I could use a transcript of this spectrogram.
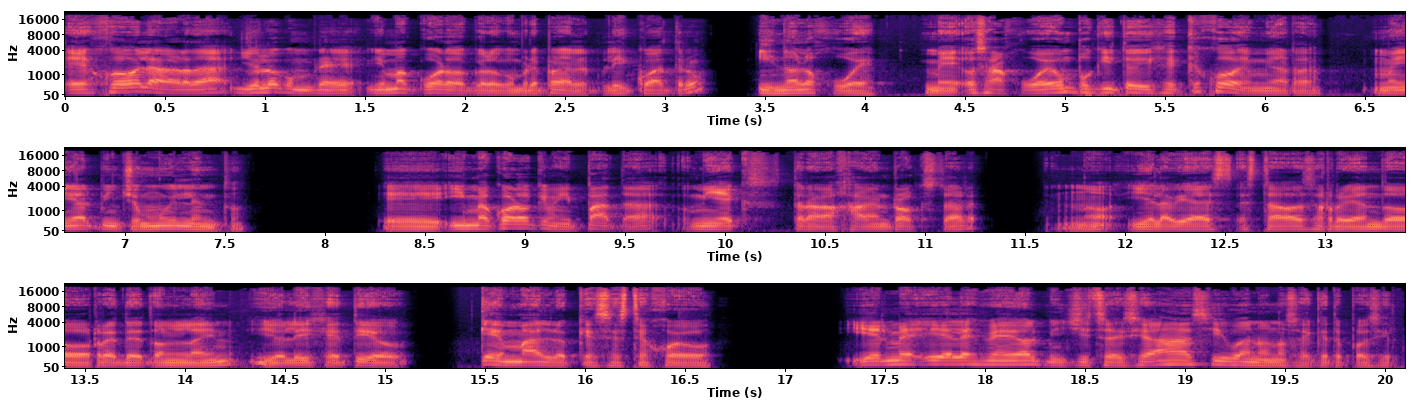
el juego, la verdad, yo lo compré. Yo me acuerdo que lo compré para el Play 4 y no lo jugué. Me, o sea, jugué un poquito y dije, ¿qué juego de mierda? Me iba al pincho muy lento. Eh, y me acuerdo que mi pata, mi ex, trabajaba en Rockstar, ¿no? Y él había es- estado desarrollando Red Dead Online. Y yo le dije, tío, qué malo que es este juego. Y él, me, y él es medio al pinchito. Decía, ah, sí, bueno, no sé, ¿qué te puedo decir?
